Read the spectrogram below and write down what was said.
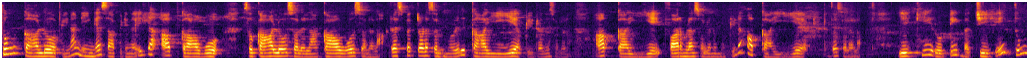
தும் காலோ அப்படின்னா நீங்கள் சாப்பிடுங்க. இல்லை ஆப் காவோ. ஸோ காலோ சொல்லலாம் காவோ சொல்லலாம். ரெஸ்பெக்டோட சொல்லும்பொழுது காயியே அப்படின்றத சொல்லலாம். ஆப் காயியே. ஃபார்முலா சொல்லணும் அப்படின்னா ஆப் காயியே அப்படின்றத சொல்லலாம். ஏக்கி ரொட்டி பச்சீஹே தும்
